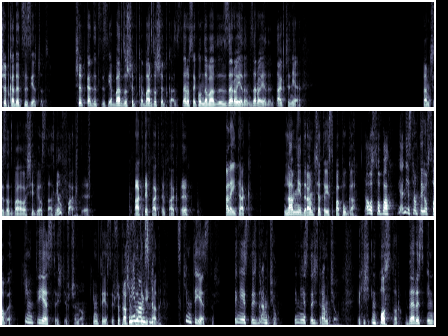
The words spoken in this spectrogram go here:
Szybka decyzja, czat. Szybka decyzja, bardzo szybka, bardzo szybka. 0 sekundowa, 0,1, 0,1, tak czy nie? Tam cię zadbała o siebie ostatnio. Fakty. Fakty, fakty, fakty. Ale i tak. Dla mnie Dramcia to jest papuga. Ta osoba, ja nie znam tej osoby. Kim ty jesteś, dziewczyno? Kim ty jesteś? Przepraszam Nie za taki zwy- kadr. Z kim ty jesteś? Ty nie jesteś Dramcią. Ty nie jesteś Dramcią. Jakiś impostor. There is, im,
